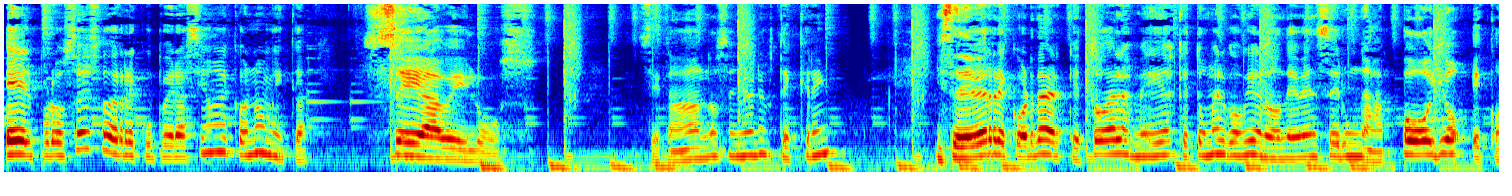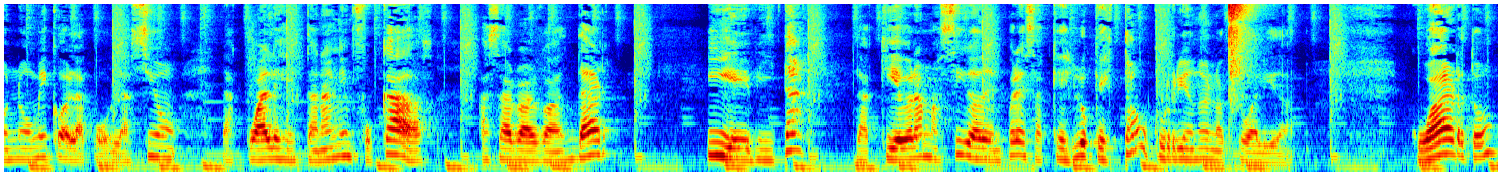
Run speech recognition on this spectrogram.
El proceso de recuperación económica sea veloz. ¿Se está dando, señores? ¿Ustedes creen? Y se debe recordar que todas las medidas que toma el gobierno deben ser un apoyo económico a la población, las cuales estarán enfocadas a salvaguardar y evitar la quiebra masiva de empresas, que es lo que está ocurriendo en la actualidad. Cuarto,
